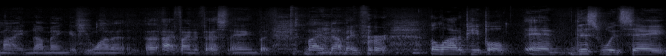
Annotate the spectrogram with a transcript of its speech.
mind numbing if you want to. I find it fascinating, but mind numbing for a lot of people. And this would say,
